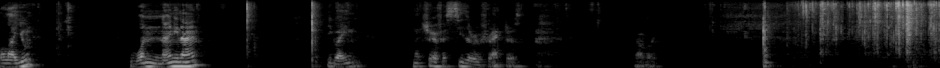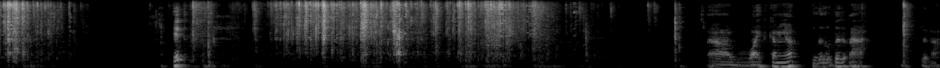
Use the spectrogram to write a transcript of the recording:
Layun. 199. Higuain. Not sure if I see the refractors. Probably. Hit. Uh, white coming up. A little bit of ah, did not.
